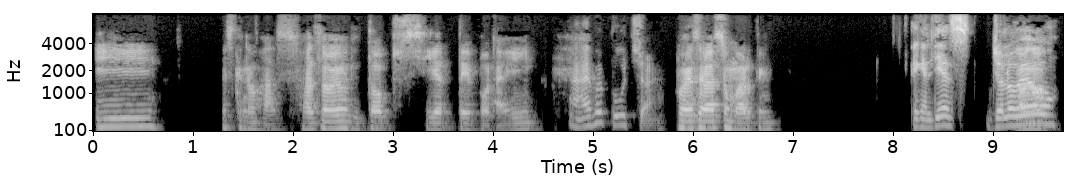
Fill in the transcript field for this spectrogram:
y es que no, Haas. Haas lo veo en el top 7 por ahí. Ay, fue pucha. Puede ser Aston Martin. En el 10, yo lo No, veo. no,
